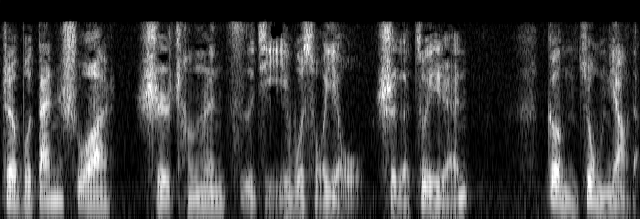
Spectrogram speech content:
这不单说是承认自己一无所有，是个罪人，更重要的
